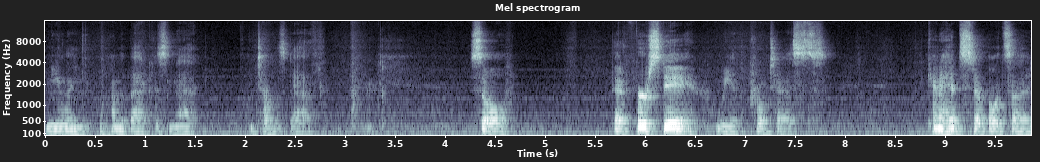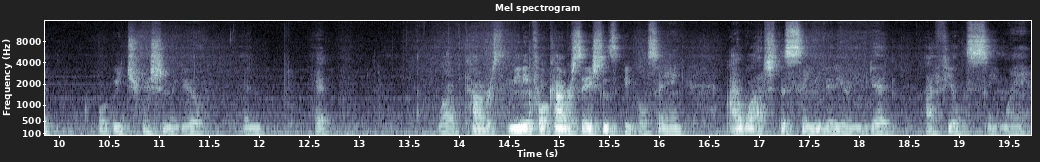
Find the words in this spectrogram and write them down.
kneeling on the back of his neck until his death. So that first day we had the protests, kind of had to step outside what we traditionally do and had a lot of convers- meaningful conversations with people saying, I watched the same video you did. I feel the same way.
